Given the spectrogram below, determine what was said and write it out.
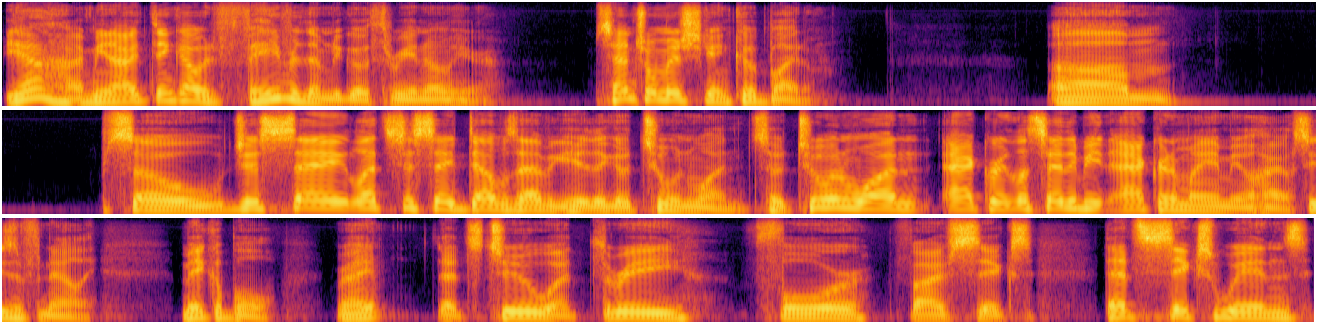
yeah, I mean, I think I would favor them to go 3 and 0 here. Central Michigan could bite them. Um, so just say, let's just say Devil's Advocate here. They go two and one. So two and one, Akron. Let's say they beat Akron and Miami, Ohio, season finale. Make a bowl, right? That's two, what, three, four, five, six. That's six wins.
